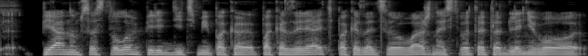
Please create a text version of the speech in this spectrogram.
э, пьяным со стволом перед детьми пока, покозырять, показать свою важность, вот это для него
